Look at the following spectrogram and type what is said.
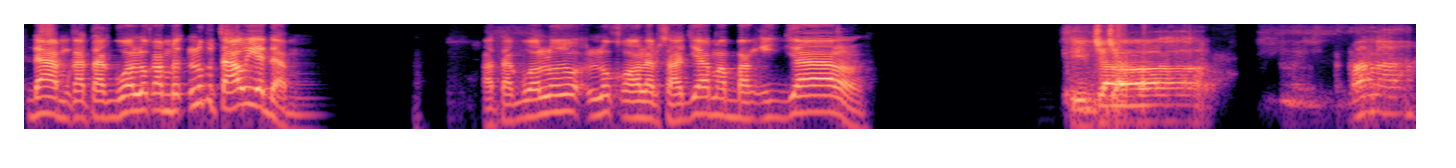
Dam, kata gua lu kan lu Betawi ya, Dam? Kata gua lu lu collab saja sama Bang Ijal. Hijau mana?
